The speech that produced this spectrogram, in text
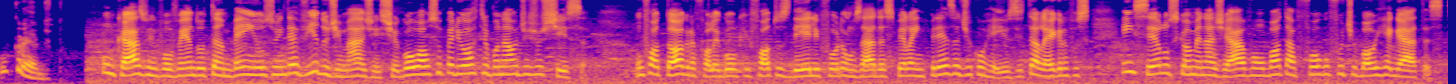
o crédito. Um caso envolvendo também uso indevido de imagens chegou ao Superior Tribunal de Justiça. Um fotógrafo alegou que fotos dele foram usadas pela empresa de Correios e Telégrafos em selos que homenageavam o Botafogo Futebol e Regatas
